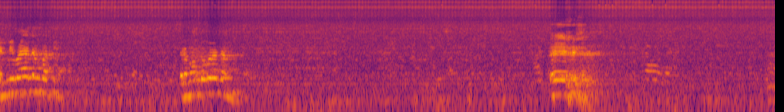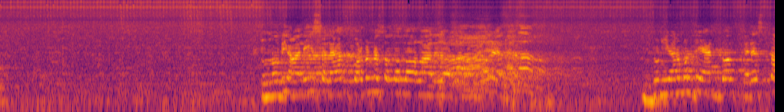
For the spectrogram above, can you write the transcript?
এমনি ভাইয়া দেন বাতি এটা বন্ধ করে দেন নবী আলী করবেন না দুনিয়ার মধ্যে একদল ফেরেস্তা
